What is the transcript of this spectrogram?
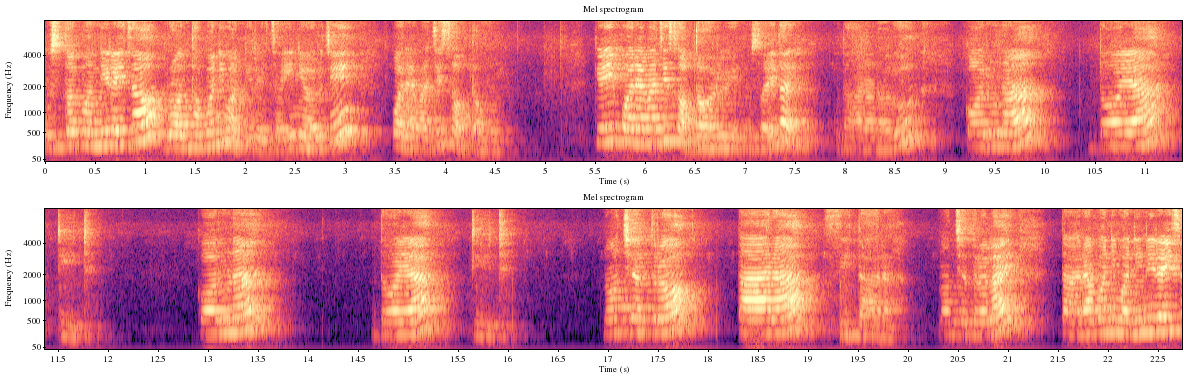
पुस्तक भन्ने रहेछ ग्रन्थ पनि भन्ने रहेछ। यिनीहरू चाहिँ पर्यायवाची शब्द हुन्। केही पर्यायवाची शब्दहरू हेर्नुहोस् है त। उदाहरणहरू। करुणा दया टिट करुणा दया टिट नक्षत्र तारा सितारा। नक्षत्रलाई तारा पनि भनिने रहेछ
